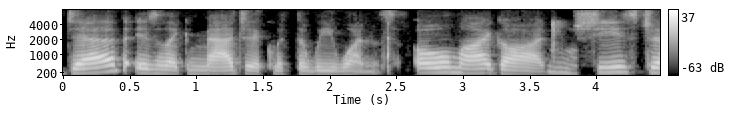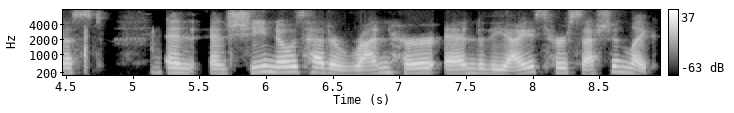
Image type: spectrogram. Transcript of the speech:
Deb is like magic with the wee ones. Oh my God. Oh. She's just, and, and she knows how to run her end of the ice, her session. Like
